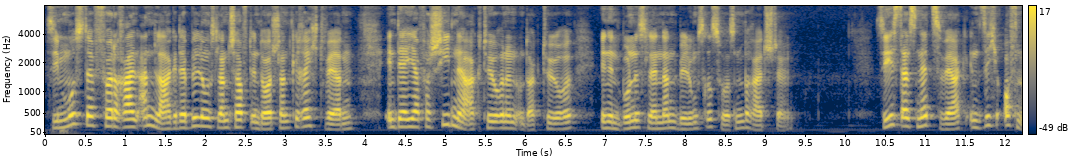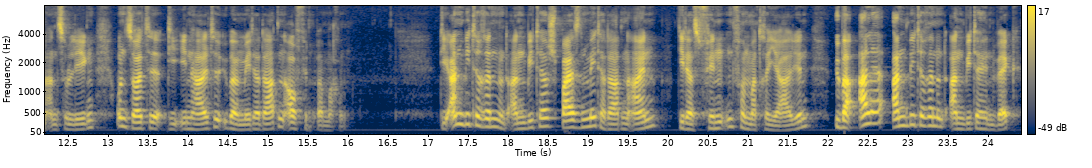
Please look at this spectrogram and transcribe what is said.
Sie muss der föderalen Anlage der Bildungslandschaft in Deutschland gerecht werden, in der ja verschiedene Akteurinnen und Akteure in den Bundesländern Bildungsressourcen bereitstellen. Sie ist als Netzwerk in sich offen anzulegen und sollte die Inhalte über Metadaten auffindbar machen. Die Anbieterinnen und Anbieter speisen Metadaten ein die das Finden von Materialien über alle Anbieterinnen und Anbieter hinweg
